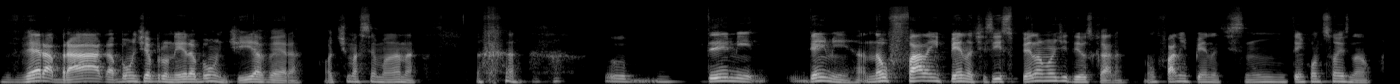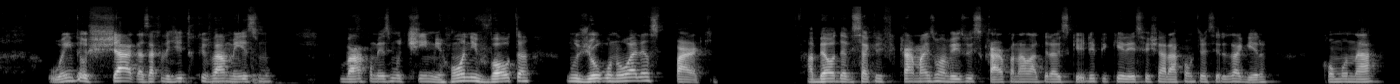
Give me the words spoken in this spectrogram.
Vera Braga, bom dia, Bruneira. Bom dia, Vera. Ótima semana. o Demi, Demi, não fala em pênaltis. Isso, pelo amor de Deus, cara. Não fala em pênaltis. Não tem condições, não. O Wendel Chagas, acredito que vá mesmo. Vá com o mesmo time. Rony volta no jogo no Allianz Parque. Abel deve sacrificar mais uma vez o Scarpa na lateral esquerda e Piqueires fechará com o terceiro zagueiro, como na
